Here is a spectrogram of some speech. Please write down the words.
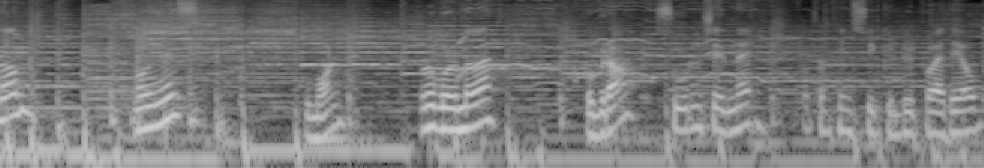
Sann, Magnus. God morgen. Hvordan går det med deg? Går bra. Solen skinner. Fått en fin sykkeltur på vei til jobb.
